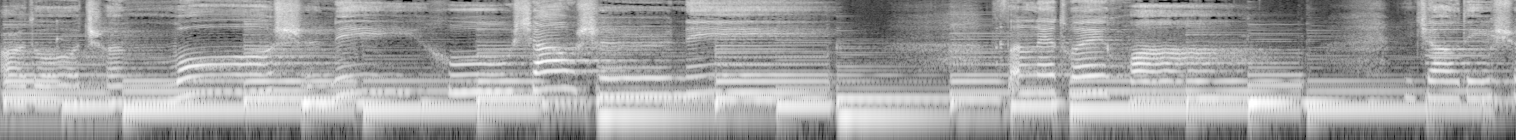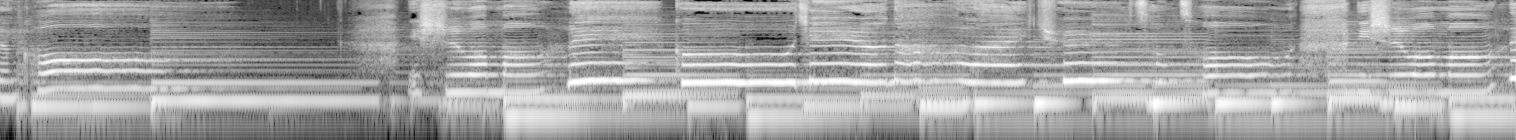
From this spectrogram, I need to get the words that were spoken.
耳朵沉默是你，呼啸是你。分裂退化，脚底悬空。你是我梦里孤寂热闹，来去匆匆。你是我梦里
